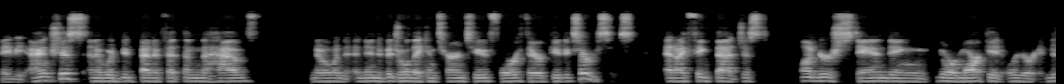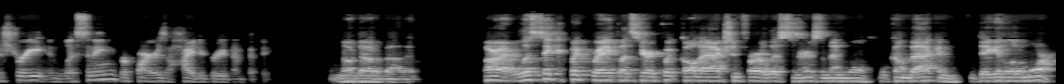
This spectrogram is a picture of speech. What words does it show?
may be anxious and it would be benefit them to have know an, an individual they can turn to for therapeutic services and i think that just understanding your market or your industry and listening requires a high degree of empathy no doubt about it all right, well, let's take a quick break. Let's hear a quick call to action for our listeners, and then we'll, we'll come back and dig in a little more.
